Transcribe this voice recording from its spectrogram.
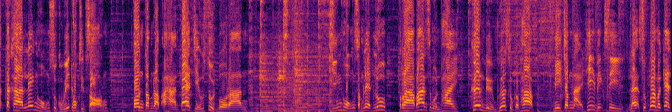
ัตตาคารเล่งหงสุขุวิท 62 ต้นตำรับอาหารแต้จิ๋วสูตรโบราณขิงผงสำเร็จรูปตราบ้านสมุนไพรเครื่องดื่มเพื่อสุขภาพ มีจำหน่ายที่บิ๊กซี และซูเปอร์มาร์เก็ต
